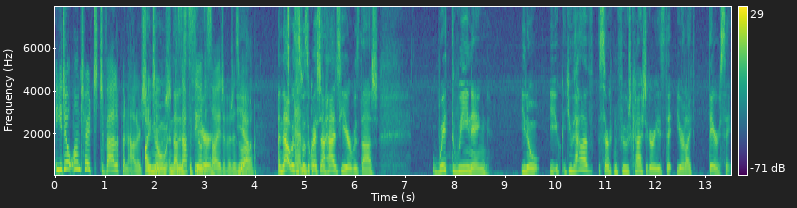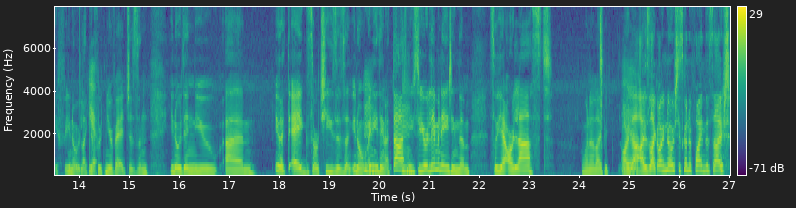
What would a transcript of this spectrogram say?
You don't want her to develop an allergy. I to know, it, and that is that's the the, other side of it as yeah. well. And that was, I Um, suppose, the question I had here was that with the weaning, you know, you, you have certain food categories that you're like, they're safe, you know, like your fruit and your veggies. And, you know, then you, um, you know, like the eggs or cheeses and, you know, Mm. anything like that. And you, so you're eliminating them. So, yeah, our last, I want to like, be- our Yeah. la- I was like, oh no, she's going to find this out.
